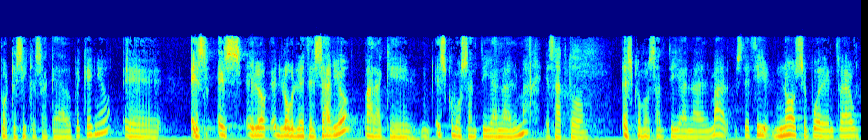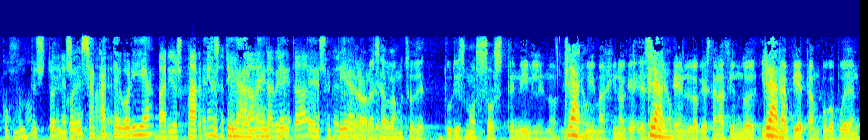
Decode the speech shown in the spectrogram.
porque sí que se ha quedado pequeño, es, es lo, lo, necesario para que es como Santillana del Mar. Exacto. Es como Santillana del Mar. Es decir, no se puede entrar a un conjunto No, histórico de esa eh, categoría. varios parkings efectivamente efectivamente, habilitados, efectivamente. Pero ahora se habla mucho de turismo sostenible, ¿no? Y Claro. Me imagino que es Claro. en lo que están haciendo Claro. hincapié. Tampoco pueden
